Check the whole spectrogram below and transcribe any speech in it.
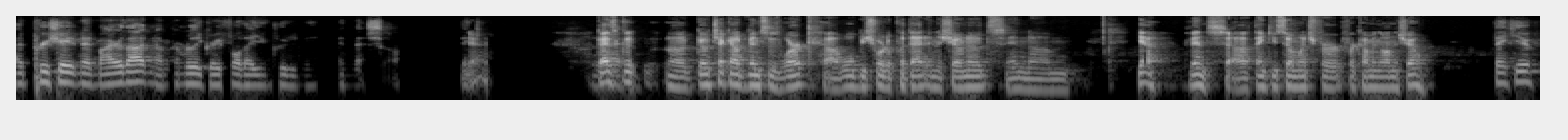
appreciate and admire that. And I'm, I'm, really grateful that you included me in this. So yeah. You. Guys, go, uh, go check out Vince's work. Uh, we'll be sure to put that in the show notes. And um, yeah, Vince, uh, thank you so much for for coming on the show. Thank you.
